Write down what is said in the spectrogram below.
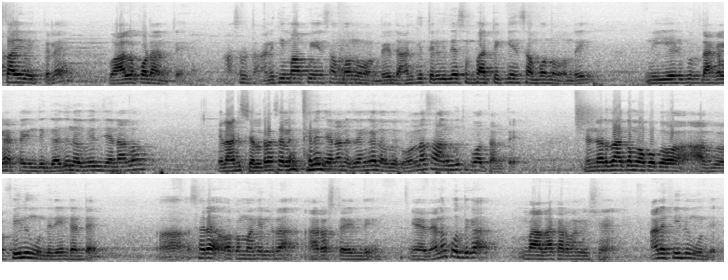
స్థాయి వ్యక్తులే వాళ్ళు కూడా అంతే. అసలు దానికి మాకు ఏం సంబంధం ఉంది? దానికి తెలుగుదేశం పార్టీకి ఏం సంబంధం ఉంది? నీ ఏడుపులు తగలట్ట ఇందుకు గది నవ్వేది జనాలు. ఇలాంటి చిల్లర సెలెక్తేనే జనాలు నిజంగా నవ్వేది ఉన్న సానుభూతి పోతుంది అంతే. నిన్నటిదాకా మాకు ఒక ఫీలింగ్ ఉండేది ఏంటంటే సరే ఒక మహిళ అరెస్ట్ అయింది. ఏదైనా కొద్దిగా బాధాకరమైన విషయమే అనే ఫీలింగ్ ఉండేది.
